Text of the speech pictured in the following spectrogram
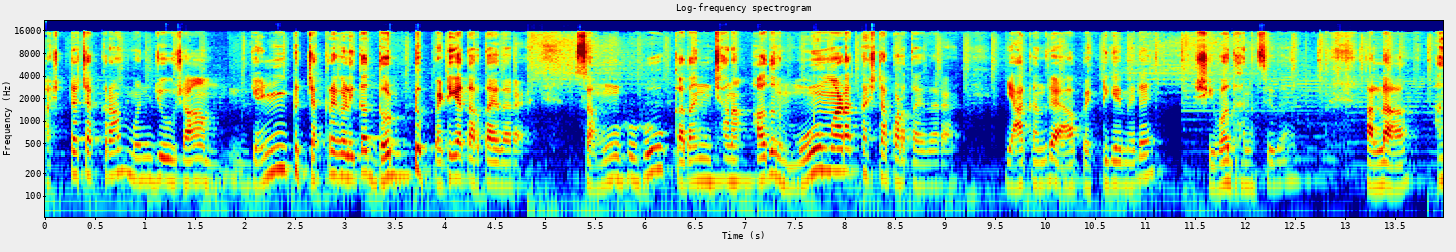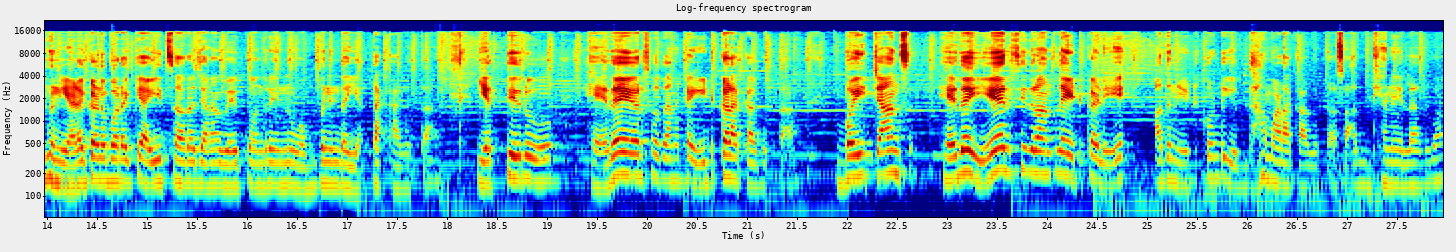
ಅಷ್ಟಚಕ್ರಾಂ ಮಂಜೂಷಾಂ. ಎಂಟು ಚಕ್ರಗಳಿಂದ ದೊಡ್ಡ ಪೆಟ್ಟಿಗೆ ತರ್ತಾ ಇದ್ದಾರೆ. ಸಮೂಹವು ಕದಂಚನ ಅದನ್ನು ಮೂವ್ ಮಾಡೋಕ್ಕೆ ಕಷ್ಟಪಡ್ತಾ ಇದ್ದಾರೆ. ಯಾಕಂದರೆ ಆ ಪೆಟ್ಟಿಗೆ ಮೇಲೆ ಶಿವಧನಸ್ಸಿದೆ. ಅಲ್ಲ, ಅದನ್ನು ಎಳ್ಕೊಂಡು ಬರೋಕ್ಕೆ ಐದು ಸಾವಿರ ಜನ ಬೇಕು ಅಂದರೆ ಇನ್ನು ಒಬ್ಬನಿಂದ ಎತ್ತಕ್ಕಾಗುತ್ತಾ? ಎತ್ತಿದರೂ ಹೆದೆ ಏರಿಸೋ ತನಕ ಇಟ್ಕೊಳಕ್ಕಾಗುತ್ತಾ? ಬೈ ಚಾನ್ಸ್ ಹೆದೆ ಏರಿಸಿದ್ರು ಅಂತಲೇ ಇಟ್ಕೊಳ್ಳಿ, ಅದನ್ನು ಇಟ್ಕೊಂಡು ಯುದ್ಧ ಮಾಡೋಕ್ಕಾಗುತ್ತಾ? ಸಾಧ್ಯನೇ ಇಲ್ಲ ಅಲ್ವಾ?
